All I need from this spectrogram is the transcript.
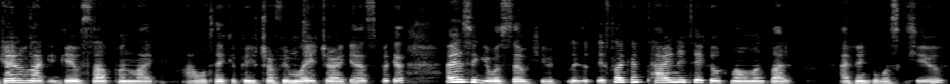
he kind of like gives up and like I will take a picture of him later, I guess. Because uh, I just think it was so cute. It's like a tiny Taekook moment, but I think it was cute.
